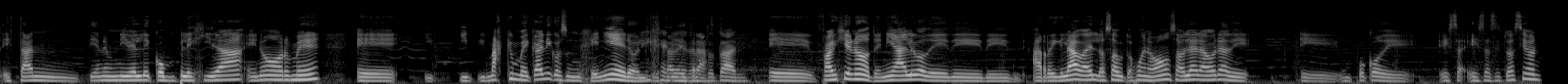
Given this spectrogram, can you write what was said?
están tienen un nivel de complejidad enorme eh, y, y- más que un mecánico es un ingeniero el que está detrás. total. Eh, Fangio no, tenía algo de, de- de- arreglaba él los autos. Bueno, vamos a hablar ahora de eh, un poco de esa, esa situación.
